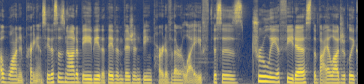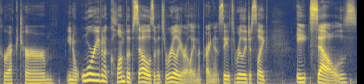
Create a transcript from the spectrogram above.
a wanted pregnancy. This is not a baby that they've envisioned being part of their life. This is truly a fetus, the biologically correct term, you know, or even a clump of cells if it's really early in the pregnancy. It's really just like eight cells.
